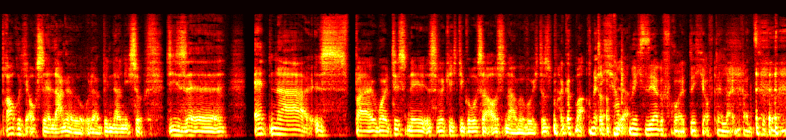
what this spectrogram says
brauche ich auch sehr lange oder bin da nicht so. Diese Edna ist bei Walt Disney ist wirklich die große Ausnahme, wo ich das mal gemacht habe. Ich habe ja. mich sehr gefreut, dich auf der Leinwand zu hören.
